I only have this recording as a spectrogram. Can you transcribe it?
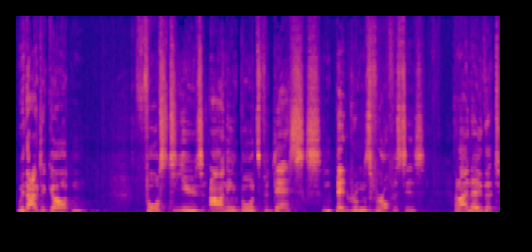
without a garden, forced to use ironing boards for desks and bedrooms for offices. And I know that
